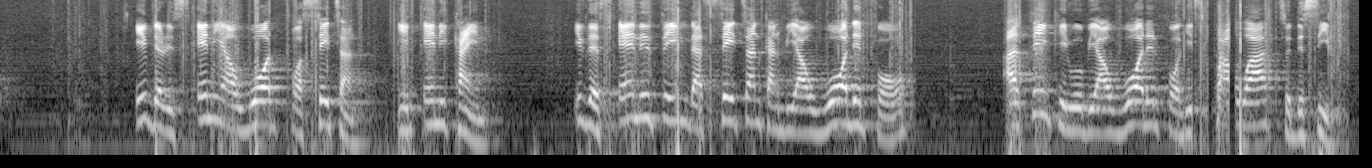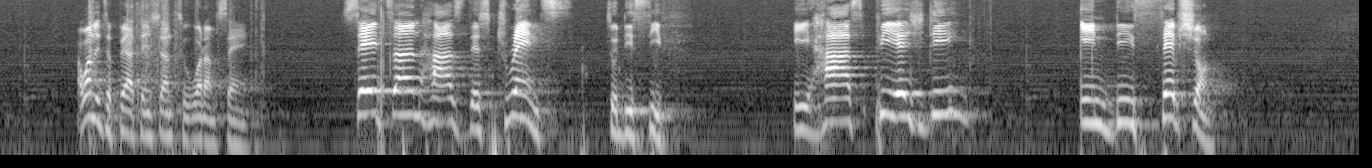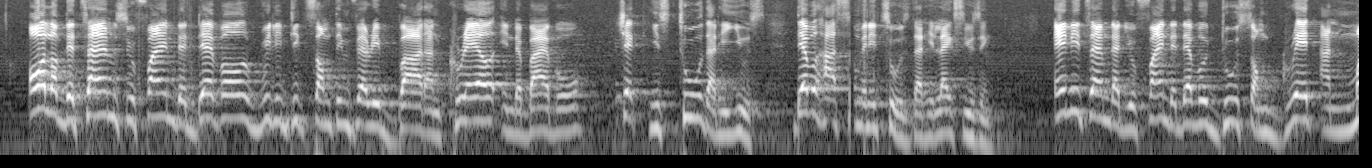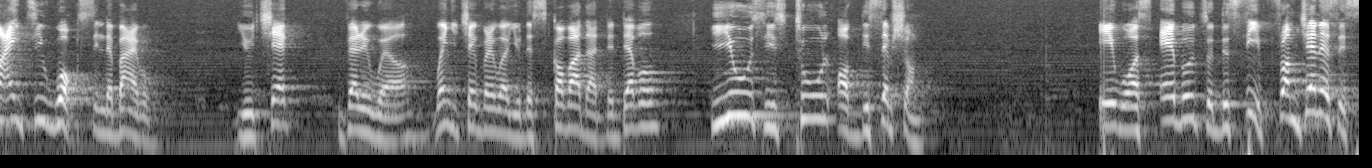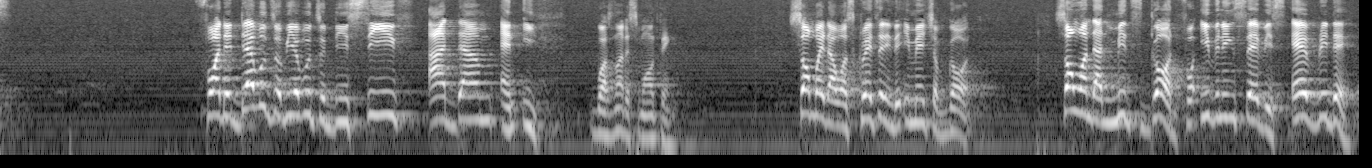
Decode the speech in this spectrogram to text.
if there is any award for Satan in any kind, if there's anything that Satan can be awarded for, I think it will be awarded for his power to deceive. I want you to pay attention to what I'm saying. Satan has the strength to deceive. He has PhD in deception. All of the times you find the devil really did something very bad and cruel in the Bible, check his tool that he used. Devil has so many tools that he likes using. Anytime that you find the devil do some great and mighty works in the Bible, you check very well. When you check very well, you discover that the devil used his tool of deception. He was able to deceive from Genesis for the devil to be able to deceive Adam and Eve was not a small thing. Somebody that was created in the image of God. Someone that meets God for evening service every day.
